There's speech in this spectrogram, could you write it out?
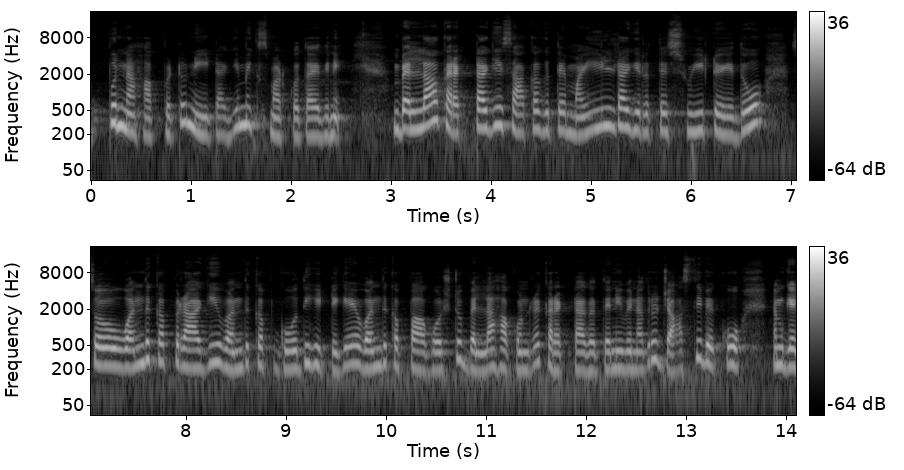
ಉಪ್ಪನ್ನು ಹಾಕ್ಬಿಟ್ಟು ನೀಟಾಗಿ ಮಿಕ್ಸ್ ಮಾಡ್ಕೊತಾ ಇದ್ದೀನಿ. ಬೆಲ್ಲ ಕರೆಕ್ಟಾಗಿ ಸಾಕಾಗುತ್ತೆ ಮೈಲ್ಡಾಗಿರುತ್ತೆ ಸ್ವೀಟ್ ಇದು. ಸೊ ಒಂದು ಕಪ್ ರಾಗಿ, ಒಂದು ಕಪ್ ಗೋಧಿ ಹಿಟ್ಟಿಗೆ ಒಂದು ಕಪ್ ಆಗೋಷ್ಟು ಬೆಲ್ಲ ಹಾಕ್ಕೊಂಡ್ರೆ ಕರೆಕ್ಟ್ ಆಗುತ್ತೆ. ನೀವೇನಾದರೂ ಜಾಸ್ತಿ ಬೇಕು, ನಮಗೆ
